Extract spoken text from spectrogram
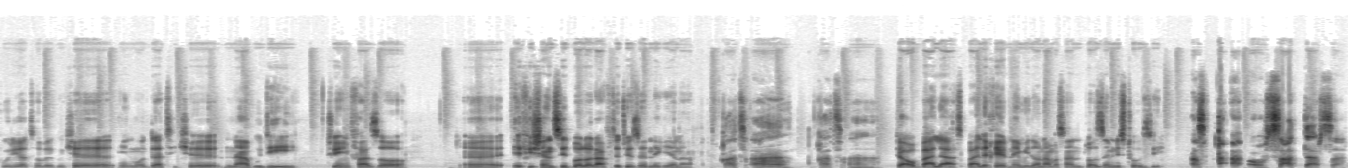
پوریا تو بگو که این مدتی که نبودی توی این فضا افیشنسیت بالا رفته توی زندگی یا نه؟ قطعا قطعا. جواب بله است. بله خیر نمی‌دانم. مثلا لازم نیست توضیح. از آه، صد درصد.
